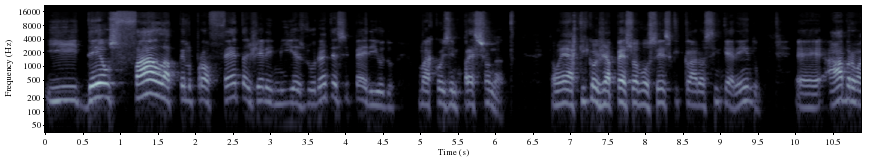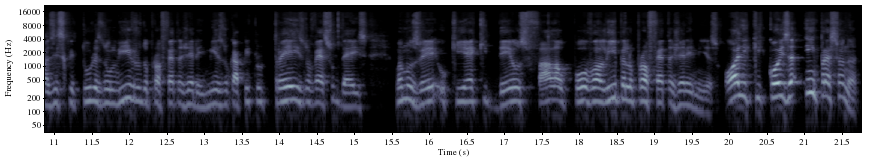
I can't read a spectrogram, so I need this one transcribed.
e Deus fala pelo profeta Jeremias durante esse período uma coisa impressionante. Então é aqui que eu já peço a vocês que, claro, assim querendo, é, abram as escrituras no livro do profeta Jeremias, no capítulo 3, no verso 10. Vamos ver o que é que Deus fala ao povo ali pelo profeta Jeremias. Olhe que coisa impressionante.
